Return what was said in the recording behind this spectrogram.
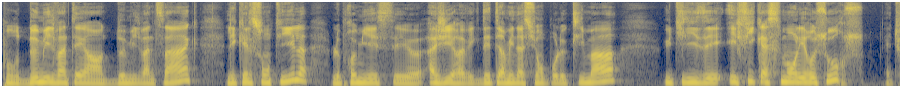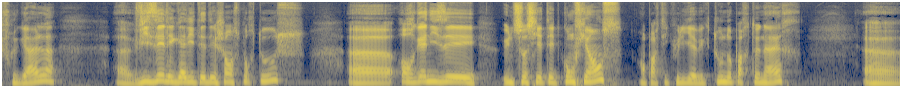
pour 2021-2025. Lesquels sont-ils? Le premier, c'est euh, agir avec détermination pour le climat, utiliser efficacement les ressources, être frugal, euh, viser l'égalité des chances pour tous, euh, organiser une société de confiance, en particulier avec tous nos partenaires, euh,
